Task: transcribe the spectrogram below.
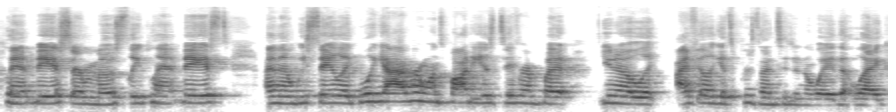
plant-based or mostly plant-based. And then we say like well yeah everyone's body is different but you know like i feel like it's presented in a way that like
